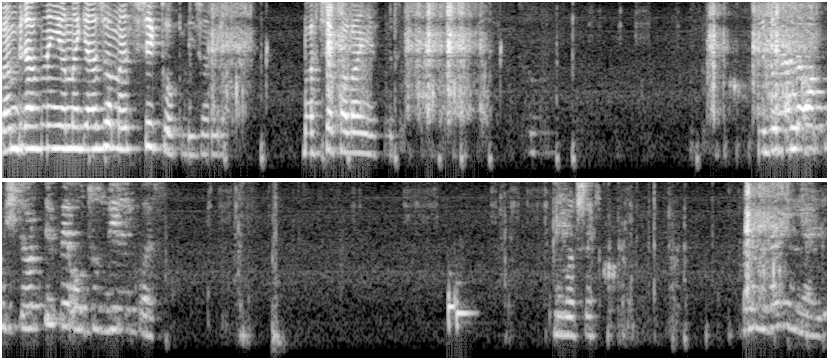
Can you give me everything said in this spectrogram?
ben birazdan yanına geleceğim ben çiçek toplayacağım biraz. Bahçe falan yaparız. Ya da Bende 64'lük ve 31'lik var. bu boş ver. Sana mesaj mı geldi?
